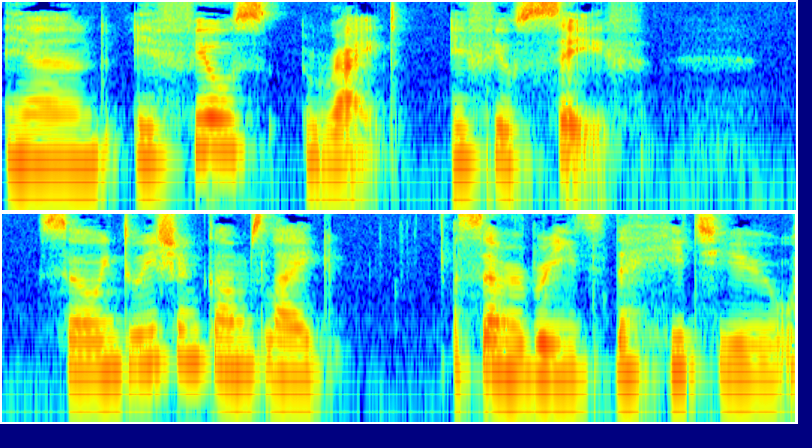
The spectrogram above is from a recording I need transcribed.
and it feels right. It feels safe. So intuition comes like a summer breeze that hits you.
